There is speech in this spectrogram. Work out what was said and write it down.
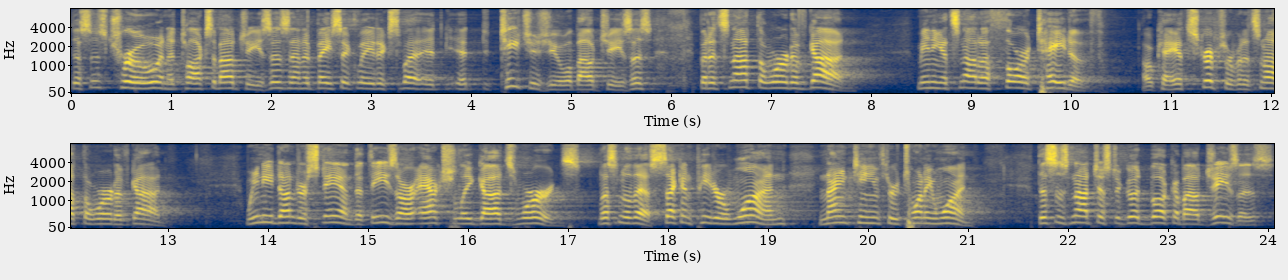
this is true, and it talks about Jesus, and it basically it, it, it teaches you about Jesus, but it's not the Word of God, meaning it's not authoritative. Okay, it's Scripture, but it's not the Word of God we need to understand that these are actually God's words. Listen to this 2 Peter 1 19 through 21. This is not just a good book about Jesus,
